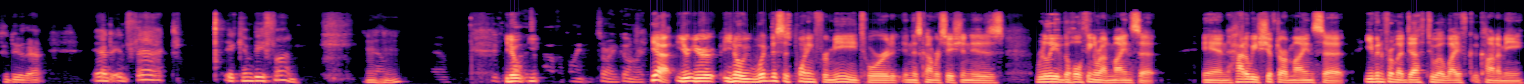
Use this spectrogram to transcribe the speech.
to do that. And in fact, it can be fun. Mm-hmm. Yeah. You know, you, point. Sorry, go on. Rick. Yeah, you're, you're, you know, what this is pointing for me toward in this conversation is really the whole thing around mindset and how do we shift our mindset, even from a death to a life economy,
